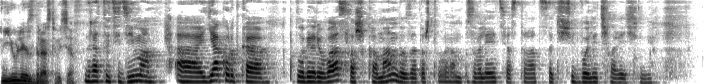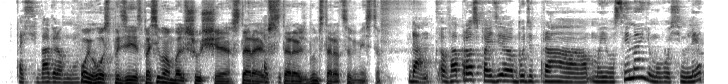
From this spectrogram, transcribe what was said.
Юлия, здравствуйте. Здравствуйте, Дима. А, я коротко поблагодарю вас, вашу команду за то, что вы нам позволяете оставаться чуть-чуть более человечными. Спасибо огромное. Ой, господи, спасибо вам большое. Стараюсь, спасибо. стараюсь, будем стараться вместе. Да, вопрос пойдет, будет про моего сына, ему 8 лет.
